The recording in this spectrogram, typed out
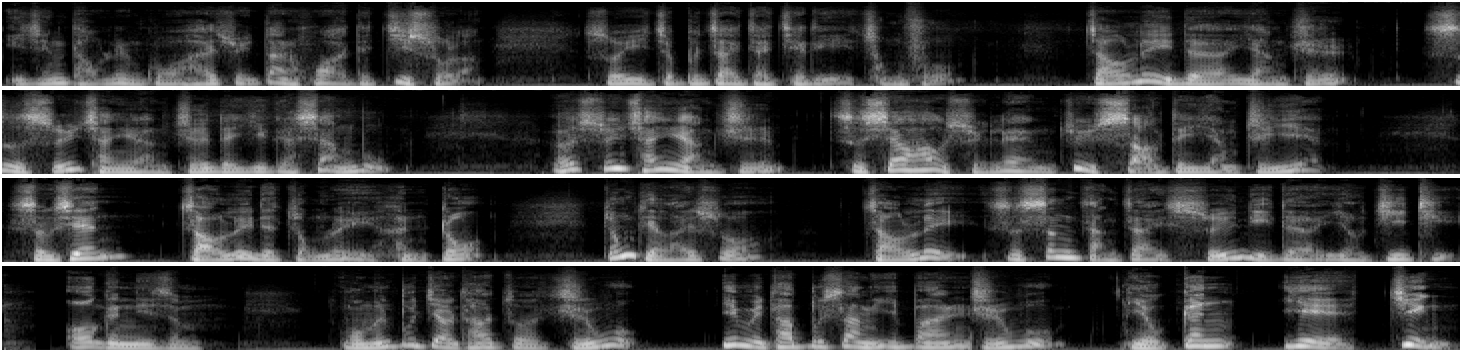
已经讨论过海水淡化的技术了，所以就不再在这里重复。藻类的养殖。是水产养殖的一个项目，而水产养殖是消耗水量最少的养殖业。首先，藻类的种类很多。总体来说，藻类是生长在水里的有机体 （organism）。我们不叫它做植物，因为它不像一般植物有根、叶、茎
